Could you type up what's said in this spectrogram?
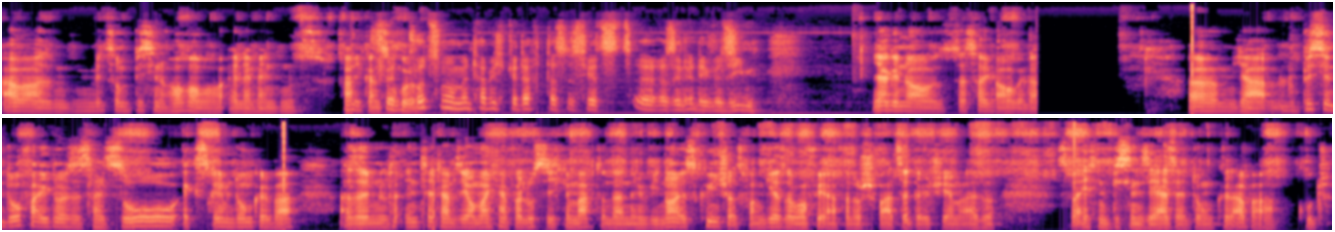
aber mit so ein bisschen Horror-Elementen. Das fand ich ganz Für einen cool. kurzen Moment habe ich gedacht, das ist jetzt äh, Resident Evil 7. Ja, genau, das habe ich auch gedacht. Ähm, ja, ein bisschen doof war ich nur, dass es halt so extrem dunkel war. Also im Internet haben sie auch manchmal einfach lustig gemacht und dann irgendwie neue Screenshots von Gears of War 4 einfach nur schwarze Bildschirme. Also es war echt ein bisschen sehr, sehr dunkel, aber gut,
